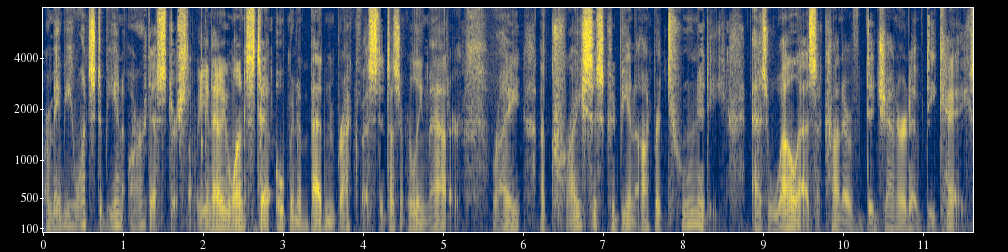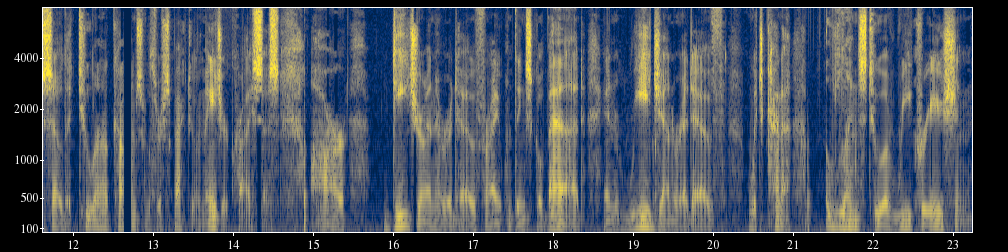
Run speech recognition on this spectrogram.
or maybe he wants to be an artist or something. You know, he wants to open a bed and breakfast. It doesn't really matter, right? A crisis could be an opportunity as well as a kind of degenerative decay. So the two outcomes with respect to a major crisis are degenerative, right, when things go bad, and regenerative, which kind of lends to a recreation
